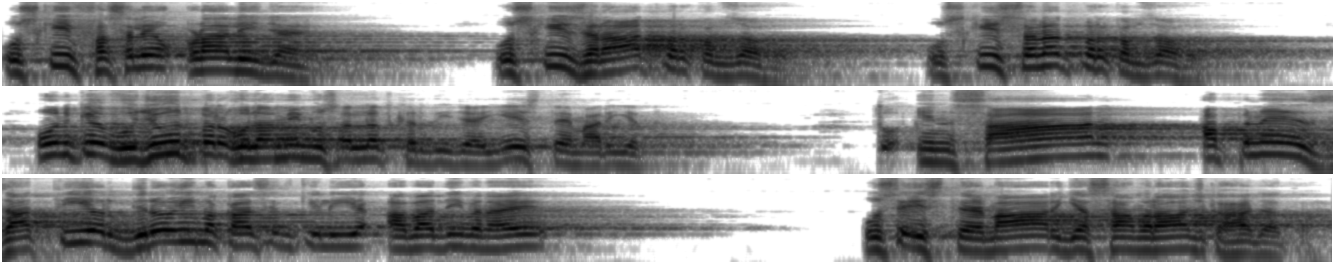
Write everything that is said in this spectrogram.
اس کی فصلیں اڑا لی جائیں، اس کی زراعت پر قبضہ ہو، اس کی صنعت پر قبضہ ہو، ان کے وجود پر غلامی مسلط کر دی جائے، یہ استعماریت تو انسان اپنے ذاتی اور گروہی مقاصد کے لیے آبادی بنائے اسے استعمار یا سامراج کہا جاتا ہے۔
